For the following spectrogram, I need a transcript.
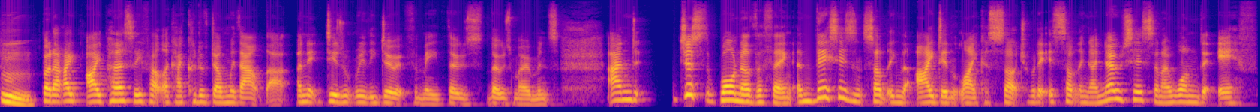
Mm. But I, I personally felt like I could have done without that, and it didn't really do it for me. Those those moments, and just one other thing, and this isn't something that I didn't like as such, but it is something I noticed, and I wonder if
